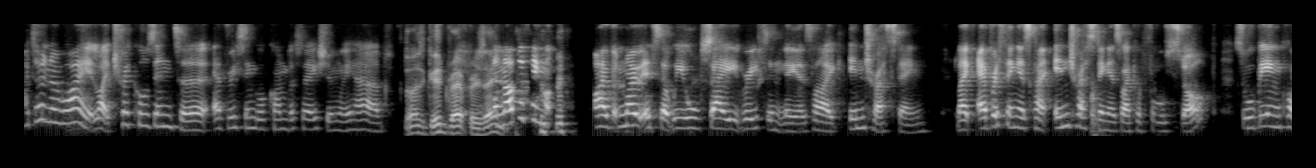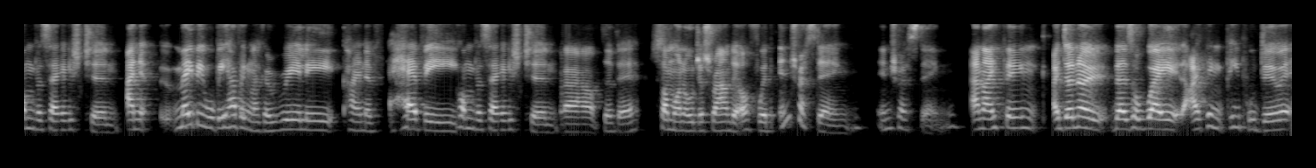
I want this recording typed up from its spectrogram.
I don't know why it like trickles into every single conversation we have. That's good represent. Another thing I've noticed that we all say recently is like interesting. Like everything is kind of interesting is like a full stop. So we'll be in conversation and maybe we'll be having like a really kind of heavy conversation about the someone will just round it off with interesting, interesting. And I think, I don't know, there's a way, I think people do it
